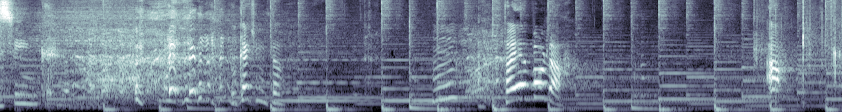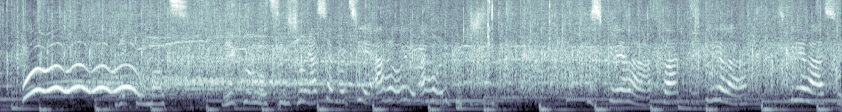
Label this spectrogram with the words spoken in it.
Piercing. Ukaž mi to. Hm? To je ona. A... Děkuji moc. Děkuji moc. Já jsem Lucie, ahoj, ahoj. Jsi skvělá, fakt skvělá, skvělá jsi.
